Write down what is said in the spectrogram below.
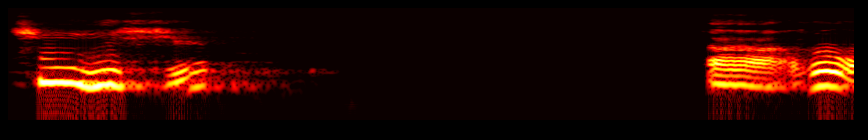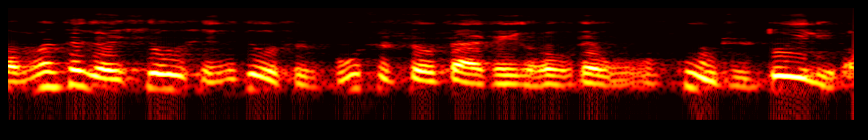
趋于实啊！我说我们这个修行就是不是就在这个这五固执堆里头。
